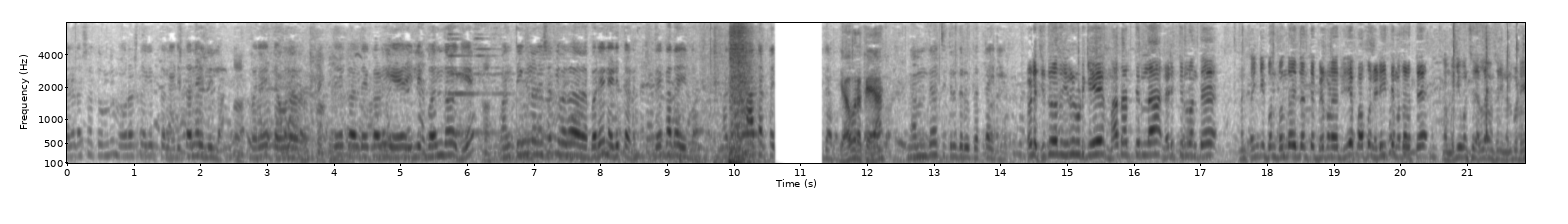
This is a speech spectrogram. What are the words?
ಎರಡು ವರ್ಷ ತುಂಬಿ ಮೂರು ವರ್ಷದಾಗಿತ್ತು ನಡೀತಾನೆ ಇರ್ಲಿಲ್ಲ. ಬರೇ ತೆವಳಾಳು ದೇಗಳು ದೇಗಳು ಇಲ್ಲಿಗೆ ಬಂದೋಗಿ ಒಂದ್ ತಿಂಗಳ ಅಷ್ಟೊತ್ತಿಗೆ ಇವಾಗ ಬರೇ ನಡೀತಾಳೆ. ಬೇಕಾದ ಇಲ್ಲ. ಅದನ್ನ ಮಾತಾಡ್ತಾ ಇದ್ದಾಳೆ. ಯಾವ ರಕಯ್ಯ ನಮ್ದು ಚಿತ್ರದುರ್ಗದ ಹತ್ರ ನೋಡಿ ಚಿತ್ರದುರ್ಗದ ಇರು ಹುಡುಗಿ ಮಾತಾಡ್ತಿರ್ಲ ನಡೀತಿರ್ಲಂತೆ. ನನ್ನ ತಂಗಿ ಬಂದ್ ಬಂದೋಯ್ಲಂತೆ ಬೇಡ್ಕೊಂಡು ಇದೇ ಪಾಪ ನಡೆಯುತ್ತೆ ಮಾತಾಡುತ್ತೆ. ನಮ್ಮ ಮಗಿ ಒಂದ್ಸರಿ ಎಲ್ಲ ಒಂದ್ಸರಿ ನನ್ಬಿಡಿ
